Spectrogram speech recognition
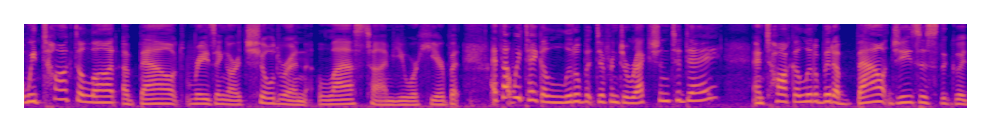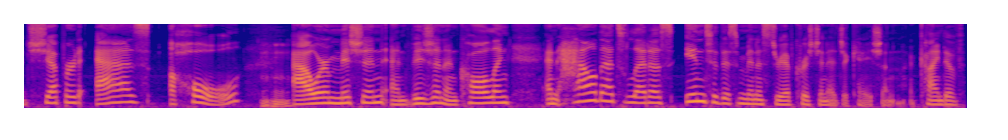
we talked a lot about raising our children last time you were here, but I thought we'd take a little bit different direction today and talk a little bit about Jesus the Good Shepherd as a whole, mm-hmm. our mission and vision and calling, and how that's led us into this ministry of Christian education, a kind of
